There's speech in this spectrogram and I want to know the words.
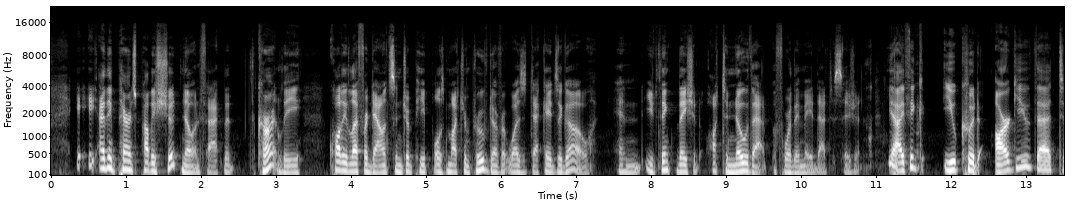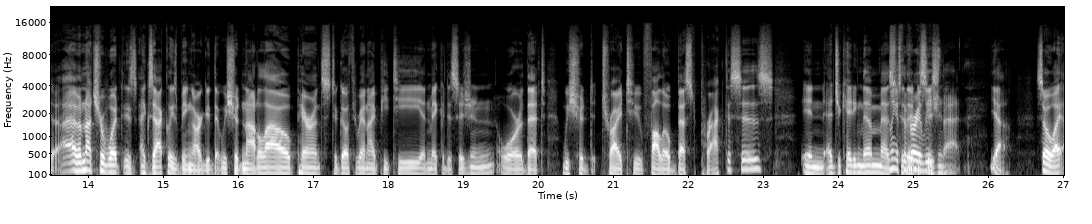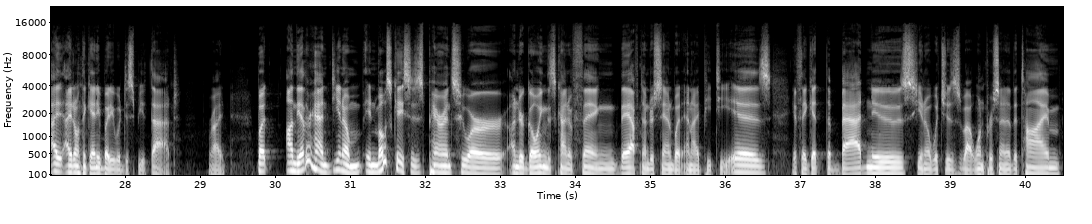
I think parents probably should know, in fact, that currently quality of life for Down syndrome people is much improved over it was decades ago. And you'd think they should ought to know that before they made that decision. Yeah, I think you could argue that uh, I'm not sure what is exactly is being argued that we should not allow parents to go through NIPT and make a decision, or that we should try to follow best practices in educating them as to the their very decision. least that. Yeah. So I, I don't think anybody would dispute that, right? But on the other hand, you know, in most cases, parents who are undergoing this kind of thing, they have to understand what NIPT is. If they get the bad news, you know, which is about 1% of the time,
